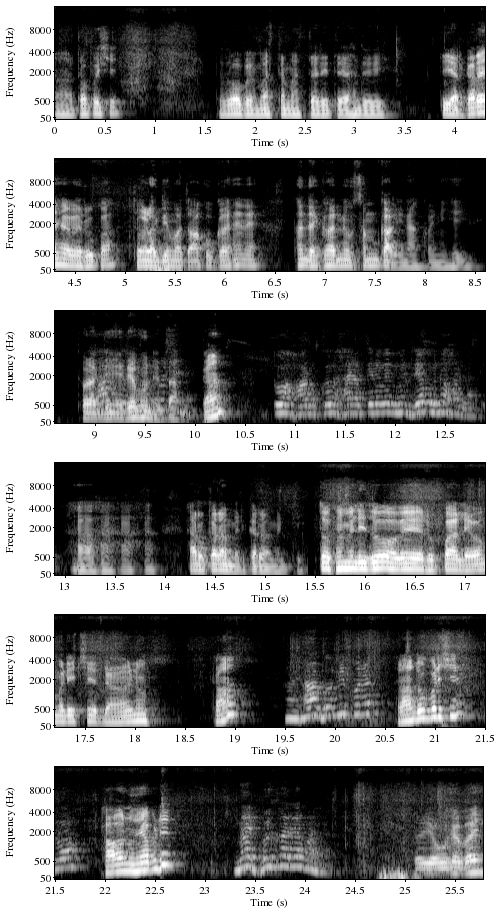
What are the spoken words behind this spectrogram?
હા તો પછી? તો ભાઈ મસ્ત મસ્ત રીતે હંધવી તૈયાર કરે છે હવે રૂપા. થોડાક દીમાં તો આખું ઘર હે ને ફંદે ઘરને એવું સમકાવી નાખવાની છે. થોડાક દી રહેવું ને તા. કાં? તો હારું કરો હારા કર્યા મને રહેવું ન હારું લાગે. હા હા હા હા. સારું કરવા માંડ કરવા માંડતી તો. ફેમિલી જો હવે રૂપા લેવા મળી છે દહણું કા? હા રાંધવું નહીં પડે. રાંધવું પડશે? ખાવાનું છે આપણે? નહીં ભૂખા રહેવાના. તો એવું છે ભાઈ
